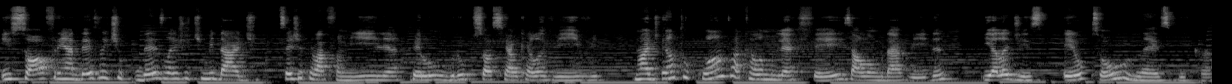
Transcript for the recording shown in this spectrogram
e sofrem a deslegitimidade, seja pela família, pelo grupo social que ela vive. Não adianta o quanto aquela mulher fez ao longo da vida, e ela diz: Eu sou lésbica,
